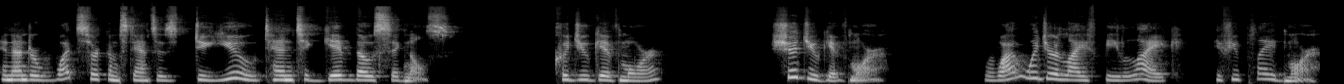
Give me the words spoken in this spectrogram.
and under what circumstances do you tend to give those signals? Could you give more? Should you give more? What would your life be like if you played more?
